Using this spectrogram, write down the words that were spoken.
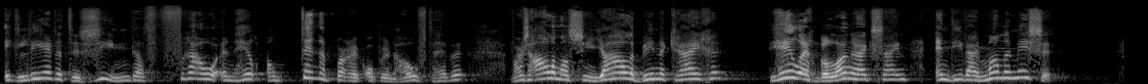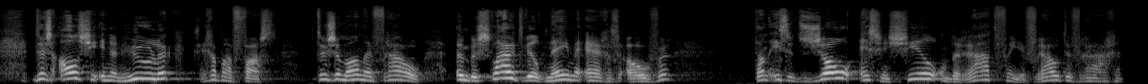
ik leerde te zien dat vrouwen een heel antennepark op hun hoofd hebben, waar ze allemaal signalen binnenkrijgen die heel erg belangrijk zijn en die wij mannen missen. Dus als je in een huwelijk, zeg het maar vast, tussen man en vrouw een besluit wilt nemen ergens over, dan is het zo essentieel om de raad van je vrouw te vragen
